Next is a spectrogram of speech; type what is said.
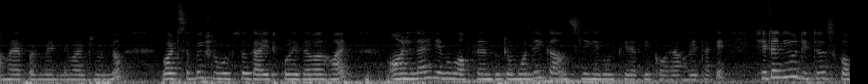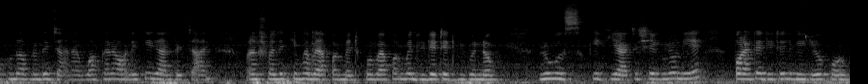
আমার অ্যাপয়েন্টমেন্ট নেওয়ার জন্য। হোয়াটসঅ্যাপে সমস্ত গাইড করে দেওয়া হয়। অনলাইন এবং অফলাইন দুটোর মধ্যেই কাউন্সিলিং এবং থেরাপি করা হয়ে থাকে। সেটা নিয়েও ডিটেলস কখনো আপনাদের জানাব। আপনারা অনেকেই জানতে চান অনেক সময় যে কীভাবে অ্যাপয়েন্টমেন্ট করব অ্যাপয়েন্টমেন্ট রিলেটেড বিভিন্ন রুলস কী কী আছে সেগুলো নিয়ে পরে একটা ডিটেল ভিডিও করব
